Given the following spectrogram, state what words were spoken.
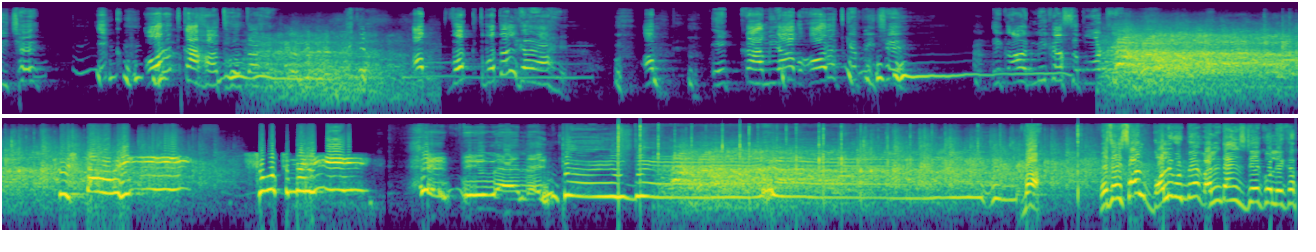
पीछे एक औरत का हाथ होता है. अब वक्त बदल गया है. अब एक कामयाब औरत के पीछे एक आदमी का सपोर्ट है. सोच नहीं हैप्पी वैलेंटाइंस डे वैसे इस साल बॉलीवुड में वैलेंटाइंस डे को लेकर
